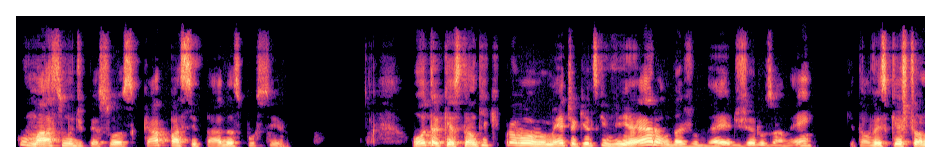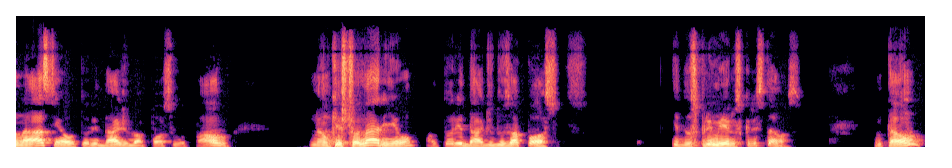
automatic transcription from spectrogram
com o máximo de pessoas capacitadas possível. Outra questão aqui que provavelmente aqueles que vieram da Judéia, de Jerusalém, que talvez questionassem a autoridade do apóstolo Paulo, não questionariam a autoridade dos apóstolos e dos primeiros cristãos. Então,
